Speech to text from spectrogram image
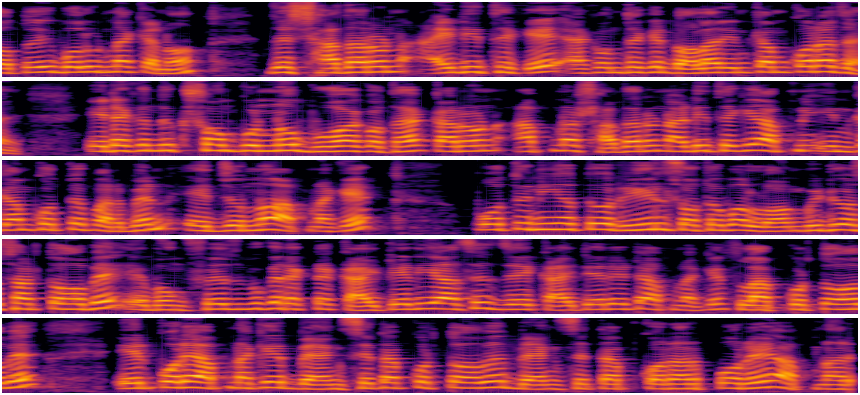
যতই বলুন না কেন, যে সাধারণ আইডি থেকে এখন থেকে ডলার ইনকাম করা যায়, এটা কিন্তু সম্পূর্ণ ভুয়া কথা। কারণ আপনার সাধারণ আইডি থেকে আপনি ইনকাম করতে পারবেন, এর জন্য আপনাকে প্রতিনিয়ত রিলস অথবা লং ভিডিও ছাড়তে হবে এবং ফেসবুকের একটা ক্রাইটেরিয়া আছে, যে ক্রাইটেরিয়াটা আপনাকে ফিল করতে হবে। এরপরে আপনাকে ব্যাংক সেট করতে হবে। ব্যাংক সেট করার পরে আপনার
